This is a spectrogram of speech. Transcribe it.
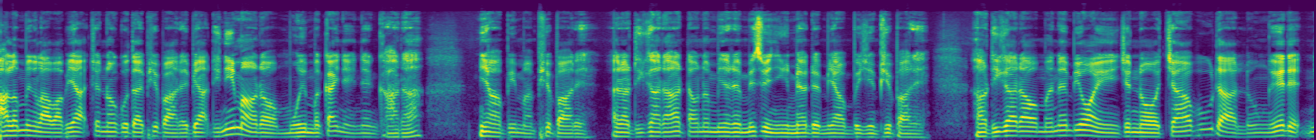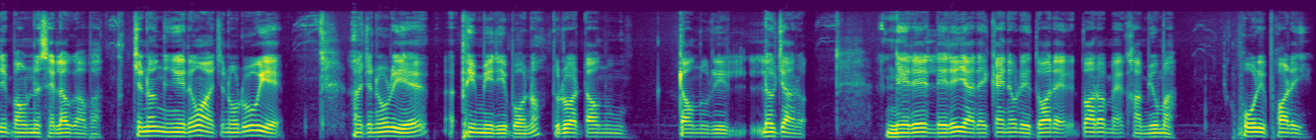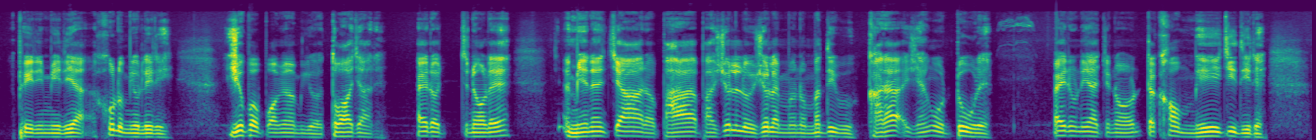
အားလုံးမင်္ဂလာပါဗျကျွန်တော်ကိုယ်တိုင်ဖြစ်ပါတယ်ဗျဒီနေ့မှာတော့မွေမကိုက်နိုင်တဲ့ဂါထာမြောက်ပေးမှာဖြစ်ပါတယ်အဲ့တော့ဒီဂါထာတောင်းတမရတဲ့မစ်ဆွေကြီးများအတွက်မြောက်ပေးခြင်းဖြစ်ပါတယ်အော်ဒီဂါထာကိုမှန်တယ်ပြောရရင်ကျွန်တော်ကြားဘူးတာလွန်ခဲ့တဲ့နှစ်ပေါင်း20လောက်ကပါကျွန်တော်ငယ်ငယ်တုန်းကကျွန်တော်တို့ရဲ့အာကျွန်တော်တို့ရဲ့အဖေမေတွေပေါ့နော်သူတို့ကတောင်းသူတောင်းသူတွေလောက်ကြတော့နေတဲ့လေတဲ့ရတဲ့ကိုင်းတော့တွေသွားတဲ့သွားတော့မဲ့အခါမျိုးမှာဖိုးတွေဖွားတွေအ ဖေတွေမိတွေကအခုလိုမျိုးလေးတွေရွတ်ပေါ်ပွားများပြီးတော့သွားကြတယ်အဲ့တော့ကျွန်တော်လည်းအမြင်နဲ့ကြားရတော့ဘာဘာရွတ်လိုက်လို့ရွတ်လိုက်မှန်းတော့မသိဘူးခါရအရန်ကိုတိုးတယ်အဲ့တုန်းကကျွန်တော်တစ်ခေါက်မေးကြည့်သေးတယ်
